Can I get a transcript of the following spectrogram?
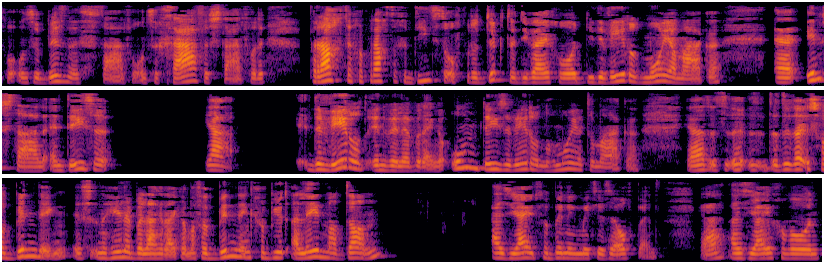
voor onze business staan, voor onze gaven staan, voor de prachtige, prachtige diensten of producten die wij gewoon, die de wereld mooier maken, uh, instaan en deze, ja, de wereld in willen brengen om deze wereld nog mooier te maken. Ja, dat, dat, dat is verbinding, is een hele belangrijke, maar verbinding gebeurt alleen maar dan als jij in verbinding met jezelf bent. Ja, als jij gewoon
